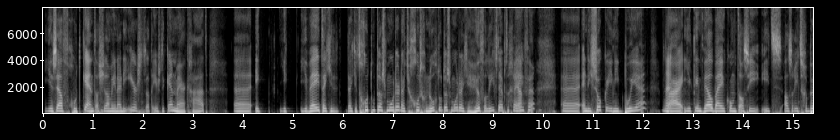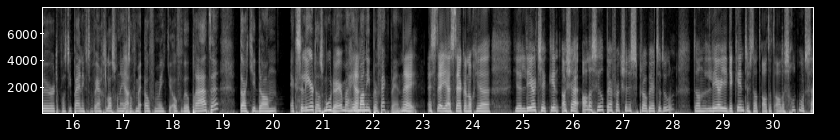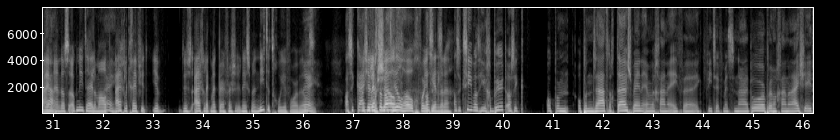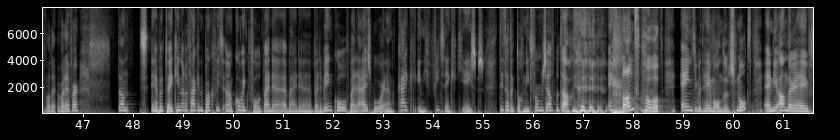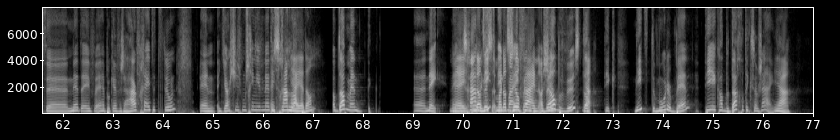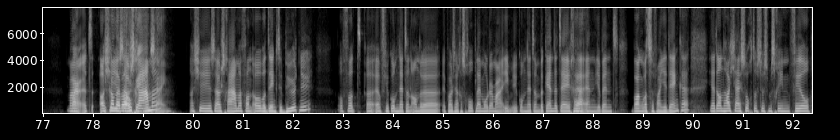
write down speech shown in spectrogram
jezelf goed kent, als je dan weer naar die eerste, dat eerste kenmerk gaat, eh, ik, je, je weet dat je, dat je het goed doet als moeder, dat je goed genoeg doet als moeder, dat je heel veel liefde hebt te Ja. geven. Eh, en die sokken je niet boeien. Nee. Maar je kind wel bij je komt als, hij iets, als er iets gebeurt, of als die pijn heeft of ergens last van heeft, Ja. of me, over met je over wil praten, dat je dan excelleert als moeder, maar helemaal niet perfect bent. Nee. En ster- ja, sterker nog, je, je leert je kind, als jij alles heel perfectionistisch probeert te doen, dan leer je je kind dus dat altijd alles goed moet zijn. Ja. En dat is ook niet helemaal. Nee. Eigenlijk geef je je dus eigenlijk met perfectionisme niet het goede voorbeeld. Nee. Als ik kijk Want je naar legt de lat mezelf, heel hoog voor je als ik- kinderen. als ik zie wat hier gebeurt, als ik op een, op een zaterdag thuis ben en we gaan even, ik fiets even met ze naar het dorp en we gaan een ijsje eten, whate- whatever. Dan heb ik twee kinderen vaak in de bakfiets en dan kom ik bijvoorbeeld bij de, bij, de, bij de winkel of bij de ijsboer en dan kijk ik in die fiets en denk ik, jezus, dit had ik toch niet voor mezelf bedacht. Want? bijvoorbeeld eentje met helemaal onder de snot en die ander heeft eh, net even, heb ik even zijn haar vergeten te doen. En het jasje is misschien hier net En iets schaam jij je dan? Op dat moment, eh, nee. Nee, schaam dat me is- niet. maar Ik- dat is heel fijn als je- wel bewust dat Ja. ik niet de moeder ben die ik had bedacht dat ik zou zijn. Ja. Maar, Maar het, als je je zou schamen, als je je zou schamen van, oh, wat denkt de buurt nu? Of, wat, eh, of je komt net een andere, ik wou zeggen schoolpleinmoeder, maar je, je komt net een bekende tegen Ja. en je bent bang wat ze van je denken. Ja, dan had jij 's ochtends dus misschien veel,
